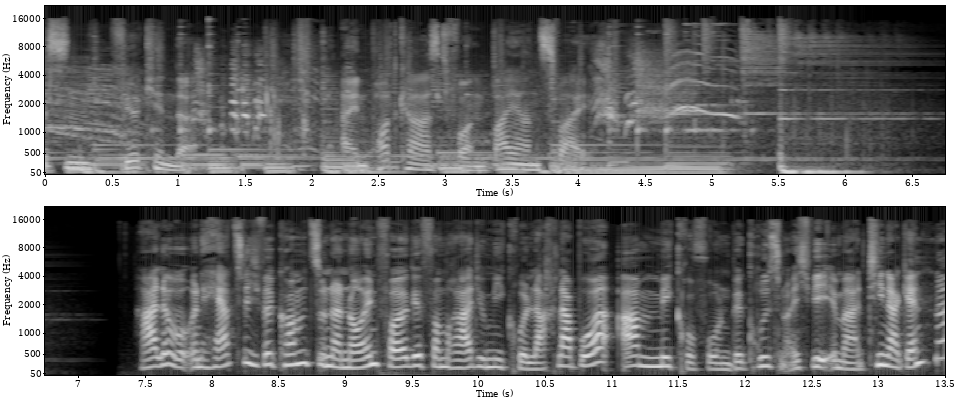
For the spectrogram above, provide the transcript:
Wissen für Kinder. Ein Podcast von Bayern 2. Hallo und herzlich willkommen zu einer neuen Folge vom Radio Mikro Lachlabor. Am Mikrofon begrüßen euch wie immer Tina Gentner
